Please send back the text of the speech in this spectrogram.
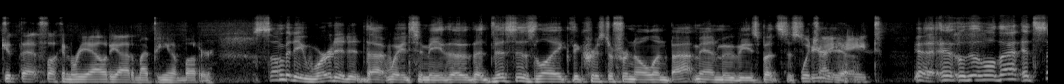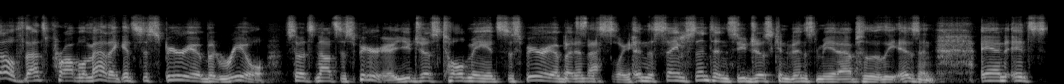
Get that fucking reality out of my peanut butter. Somebody worded it that way to me, though, that this is like the Christopher Nolan Batman movies, but Suspiria. which i hate Yeah, it, well, that itself, that's problematic. It's Suspiria, but real. So it's not Suspiria. You just told me it's Suspiria, but Exactly. in, the, in the same sentence, you just convinced me it absolutely isn't. And it's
